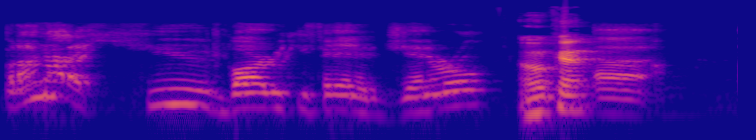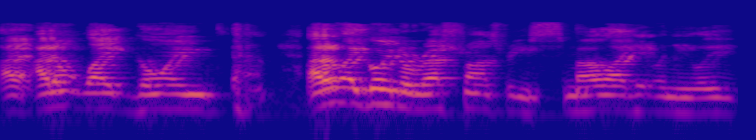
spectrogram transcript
but I'm not a huge barbecue fan in general. okay. Uh, I, I don't like going. I don't like going to restaurants where you smell like it when you leave.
